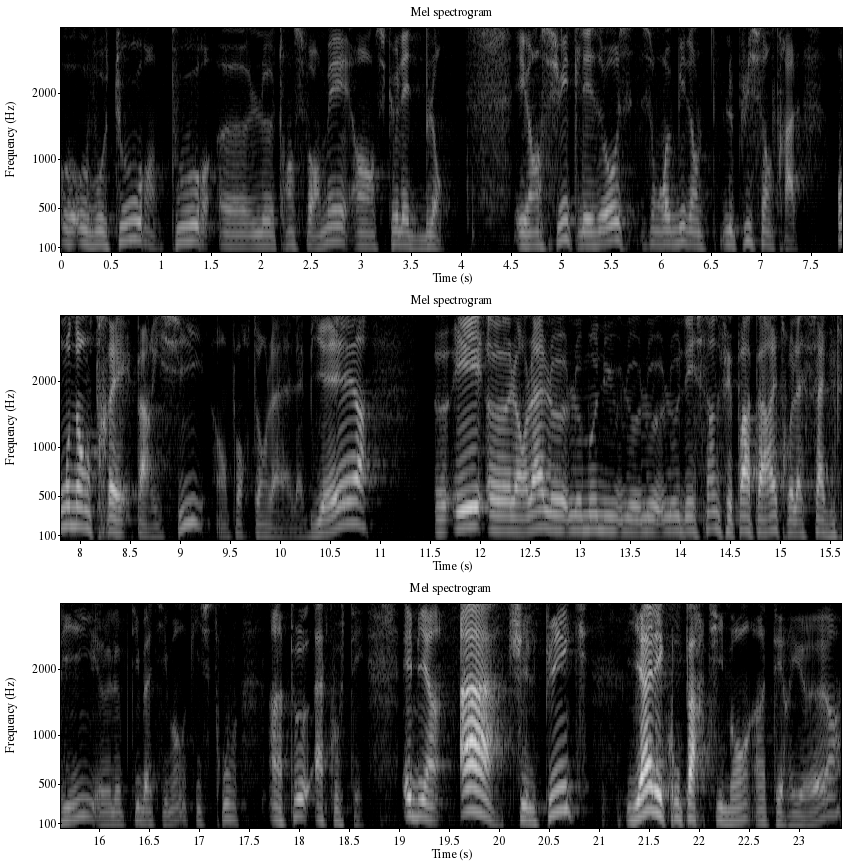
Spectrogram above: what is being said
au, vautour pour le transformer en squelette blanc. Et ensuite, les os sont remis dans le puits central. On entrait par ici en portant la, bière. Euh, et euh, alors là, le, dessin ne fait pas apparaître la sagrie, euh, le petit bâtiment qui se trouve un peu à côté. Eh bien, à Chilpic, il y a les compartiments intérieurs.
